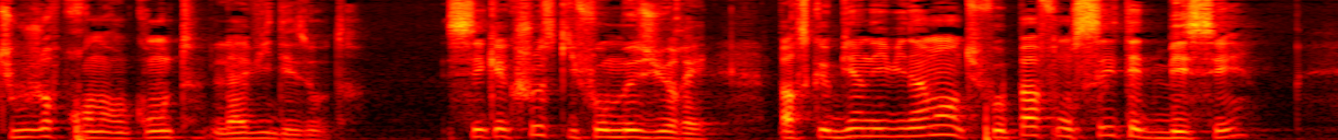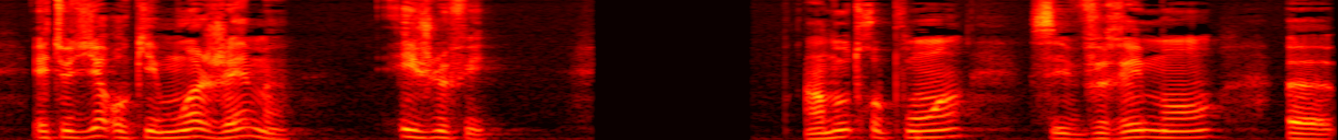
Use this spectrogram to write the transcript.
toujours prendre en compte l'avis des autres c'est quelque chose qu'il faut mesurer. Parce que bien évidemment, tu ne faut pas foncer tête baissée et te dire, ok, moi j'aime et je le fais. Un autre point, c'est vraiment, euh,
